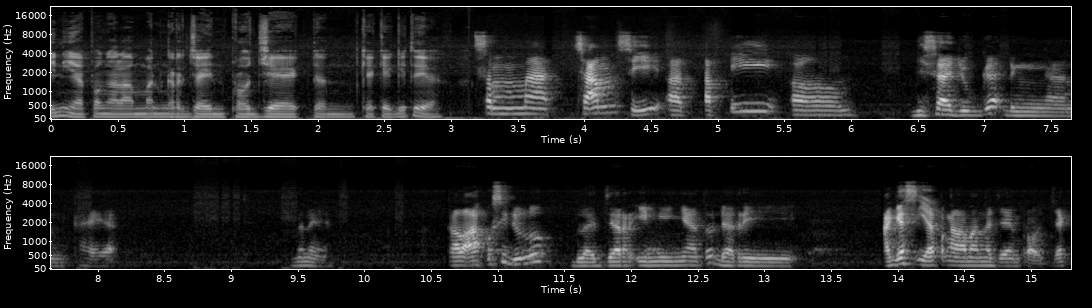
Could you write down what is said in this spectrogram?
ini ya, pengalaman ngerjain project dan kayak kayak gitu ya. semacam sih eh, tapi em, bisa juga dengan kayak gimana ya? Kalau aku sih dulu belajar ininya tuh dari I guess iya pengalaman ngerjain project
